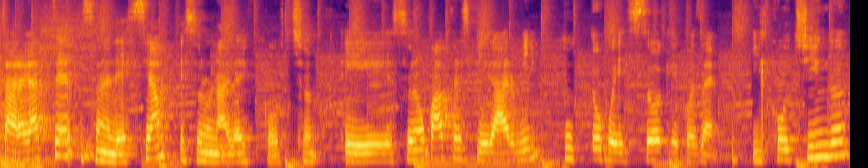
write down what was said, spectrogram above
Ciao ragazze, sono Alessia e sono una life coach e sono qua per spiegarvi tutto questo che cos'è. Il coaching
